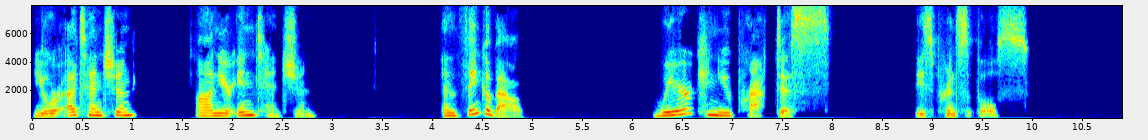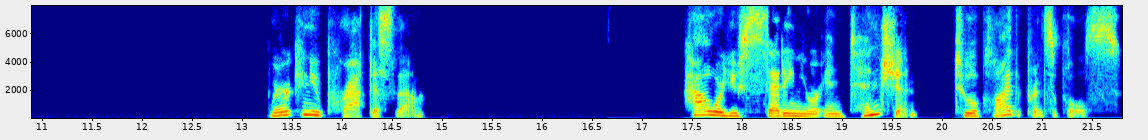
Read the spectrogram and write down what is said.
your attention on your intention and think about where can you practice these principles? Where can you practice them? How are you setting your intention to apply the principles?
